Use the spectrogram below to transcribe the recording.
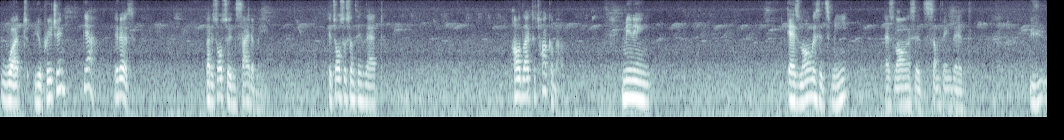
what you're preaching? Yeah, it is. But it's also inside of me. It's also something that I would like to talk about meaning as long as it's me as long as it's something that you,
